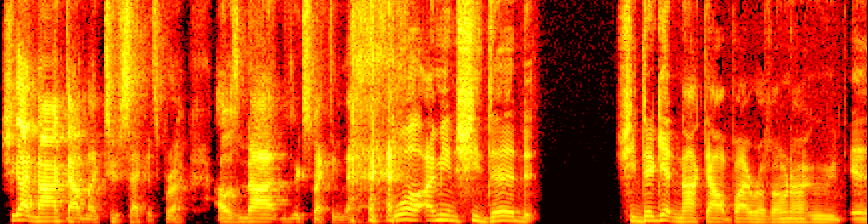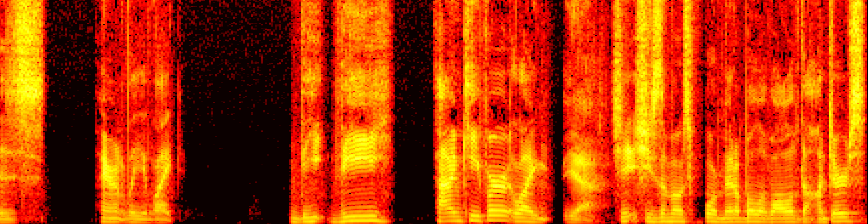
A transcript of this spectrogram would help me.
She got knocked out in like two seconds, bro. I was not expecting that. well, I mean, she did. She did get knocked out by Ravonna, who is apparently like the the timekeeper. Like, yeah, she she's the most formidable of all of the hunters.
